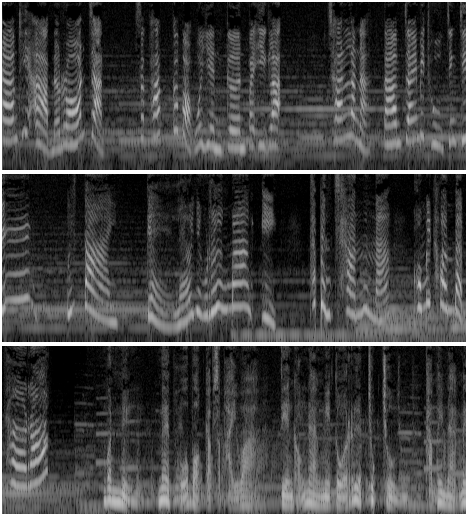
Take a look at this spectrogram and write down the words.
น้ำที่อาบน่ะร้อนจัด สักพักก็บอกว่าเย็นเกินไปอีกละ ฉันล่ะน่ะ ตามใจไม่ถูกจริงอุ้ยตาย แก่แล้วยังเรื่องมากอีก ถ้าเป็นฉันน่ะนะ คงไม่ทนแบบเธอหรอก วันหนึ่ง แม่ผัวบอกกับสะพ้ยว่า เตียงของนางมีตัวเลือดชุกชุมทำให้นางไม่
